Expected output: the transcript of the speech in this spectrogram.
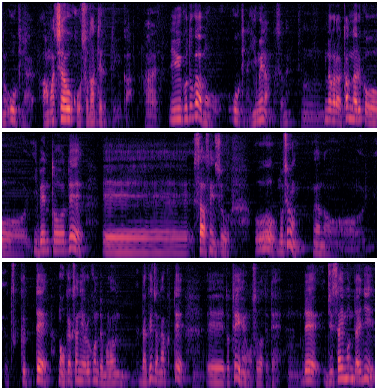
の大きなアマチュアをこう育てるっていうかはい。いうことがもう大きな夢なんですよね。うん。だから単なるこうイベントで、えースター選手ををもちろんあの作って、まあ、お客さんに喜んでもらうだけじゃなくて、えー、と底辺を育てて、うん。で実際問題に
